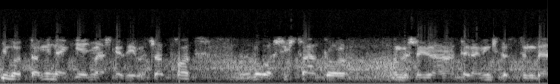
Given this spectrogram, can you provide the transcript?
nyugodtan mindenki egymás kezébe csaphat. Lovas Istvántól, egy tényleg nincs köztünk, de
